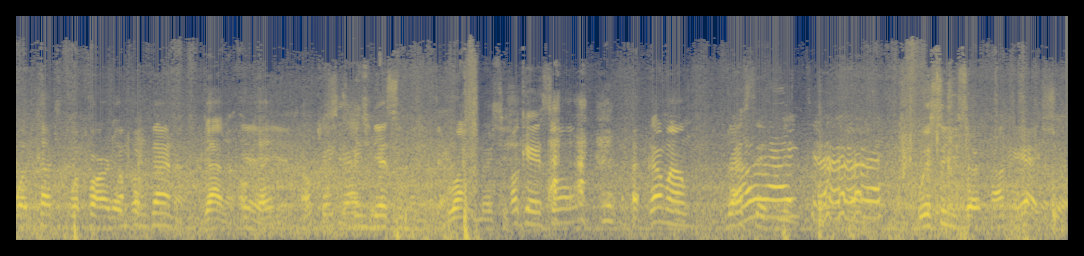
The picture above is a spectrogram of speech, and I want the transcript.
what country, what part of I'm from Ghana. Ghana? Okay. Okay, She's gotcha. been there so many times. Right, man. Okay, so, come on, drive All safely. right. We'll see you, sir. Okay, yeah, sure.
